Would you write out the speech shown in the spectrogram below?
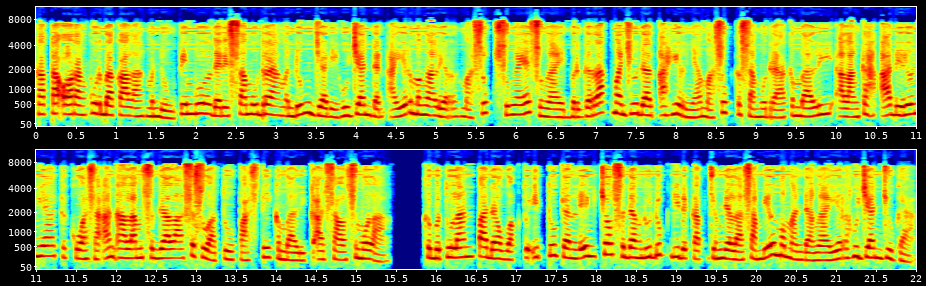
Kata orang purbakala mendung timbul dari samudra mendung jadi hujan dan air mengalir masuk sungai-sungai bergerak maju dan akhirnya masuk ke samudra kembali alangkah adilnya kekuasaan alam segala sesuatu pasti kembali ke asal semula. Kebetulan pada waktu itu Ken Ling Cho sedang duduk di dekat jendela sambil memandang air hujan juga.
